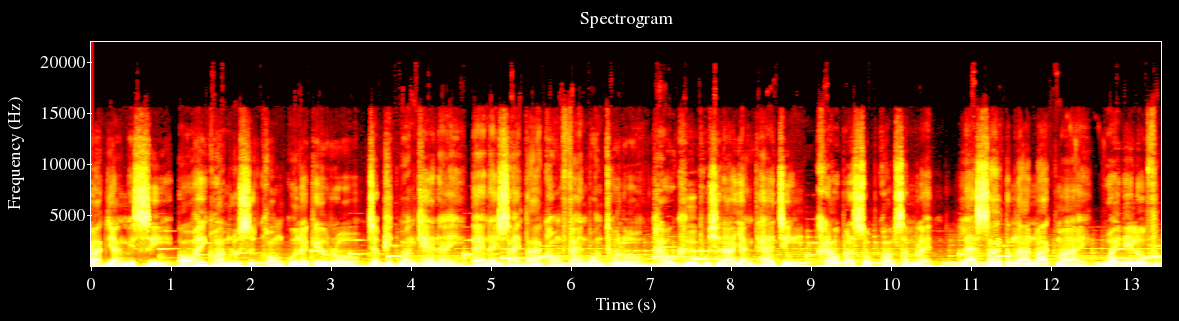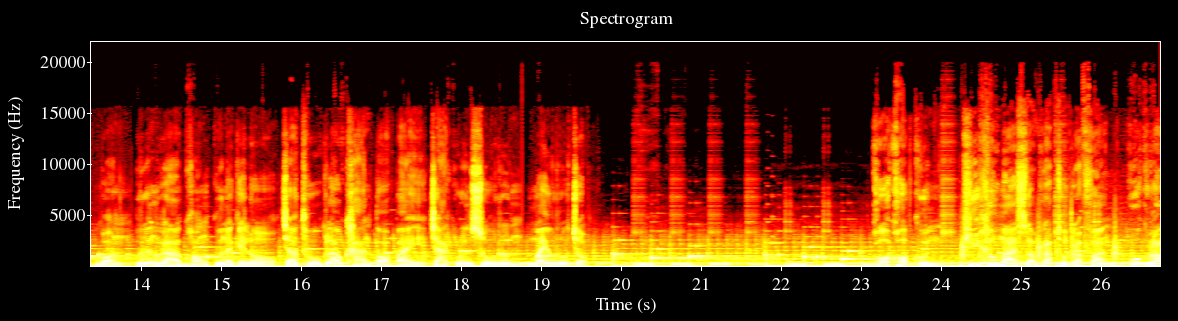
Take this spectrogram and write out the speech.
รักอย่างเมสซี่ ต่อให้ความรู้สึกของกูนาเกโรจะผิดหวังแค่ไหน แต่ในสายตาของแฟนบอลทั่วโลก เขาคือผู้ชนะอย่างแท้จริง เขาประสบความสำเร็จ และสร้างตำนานมากมาย ไว้ในโลกฟุตบอล เรื่องราวของกูนาเกโรจะถูกเล่าขานต่อไปจากรุ่นสู่รุ่นไม่รู้จบ ขอขอบคุณที่เข้ามาสลับรับชมรับฟัง พวกเรา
